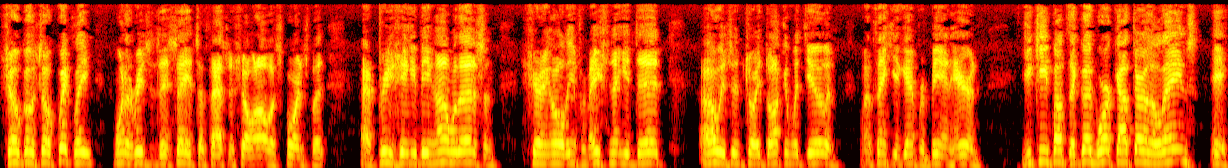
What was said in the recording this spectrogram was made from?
show goes so quickly. One of the reasons they say it's the fastest show in all of sports, but I appreciate you being on with us and sharing all the information that you did. I always enjoyed talking with you, and I want to thank you again for being here. And you keep up the good work out there on the lanes. Hey,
